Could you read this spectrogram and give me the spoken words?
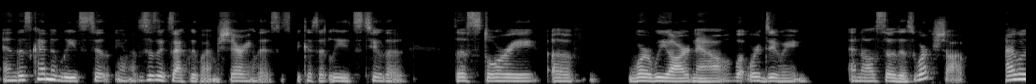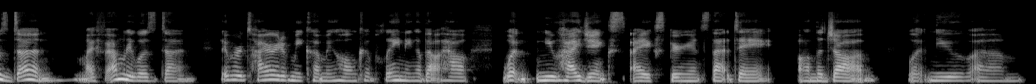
And this kind of leads to, you know, this is exactly why I'm sharing this. It's because it leads to the the story of where we are now, what we're doing, and also this workshop. I was done. My family was done. They were tired of me coming home complaining about how what new hijinks I experienced that day on the job, what new um,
